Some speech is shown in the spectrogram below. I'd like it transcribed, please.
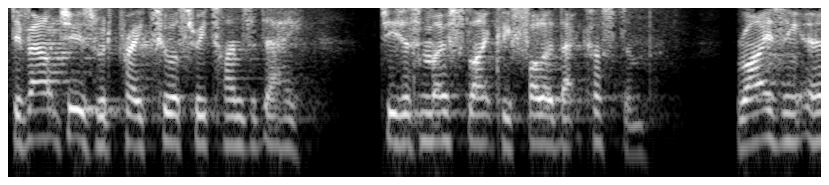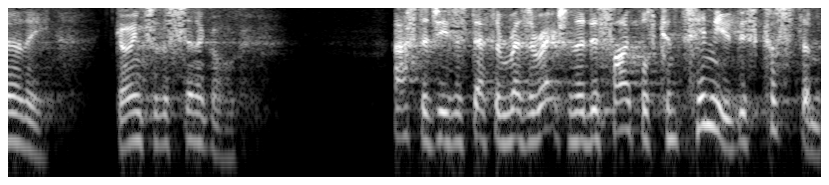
devout Jews would pray two or three times a day. Jesus most likely followed that custom, rising early, going to the synagogue. After Jesus' death and resurrection, the disciples continued this custom.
